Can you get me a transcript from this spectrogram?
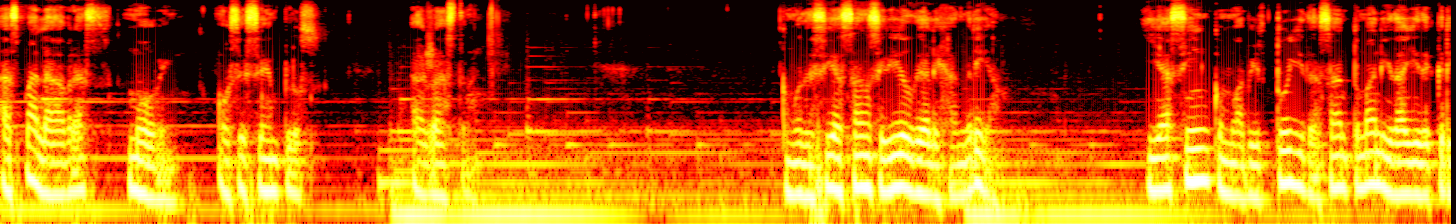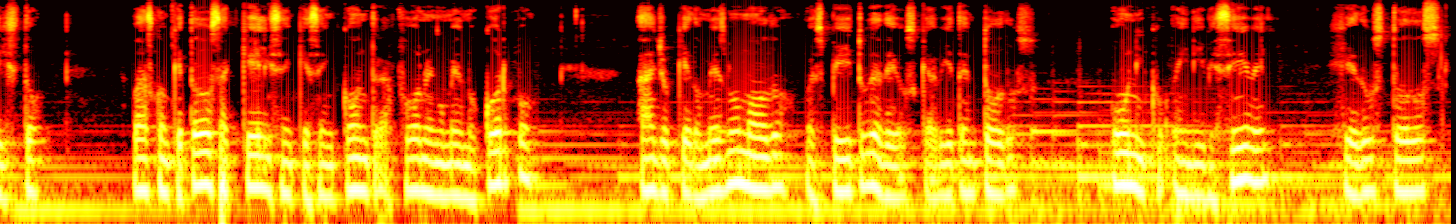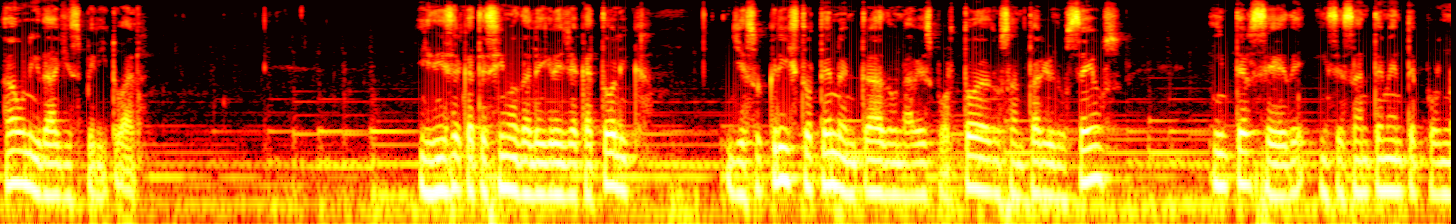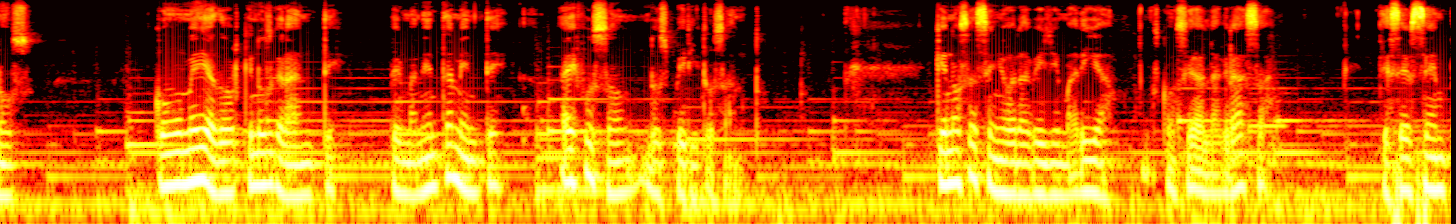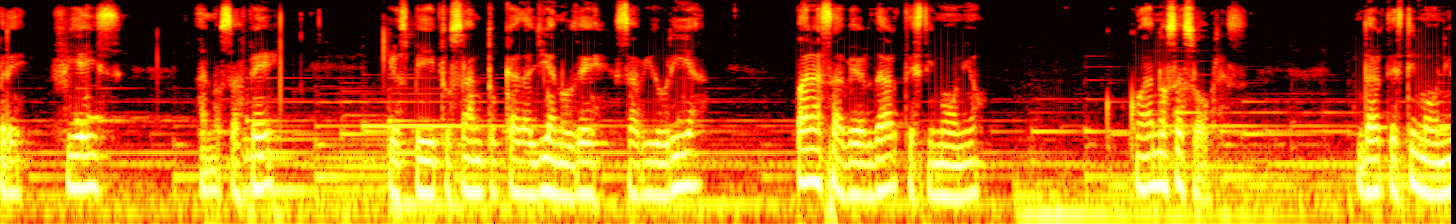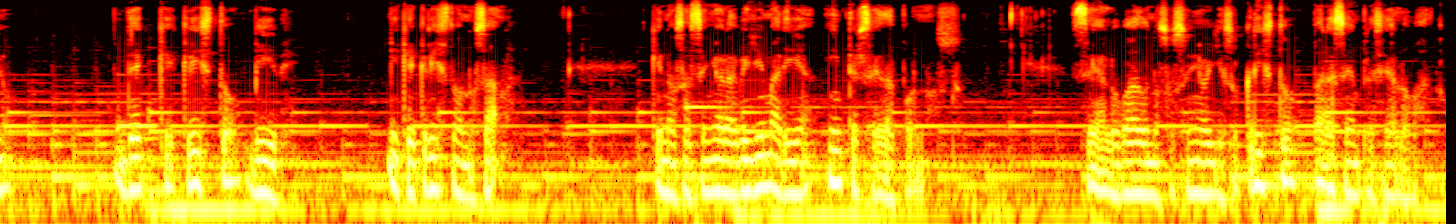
as palabras moven, os ejemplos arrastran. Como decía San Cirilo de Alejandría, y así como a virtud y da santa humanidad y de Cristo, faz com que todos aqueles em que se encontra formem o mesmo corpo, haja que do mesmo modo o Espírito de Deus que habita em todos, único e indivisível, reduz todos a unidade espiritual. E diz o Catecismo da Igreja Católica, Jesucristo, tendo entrado uma vez por todas no santuário dos céus, intercede incessantemente por nós como mediador que nos garante permanentemente a efusão do Espírito Santo. Que Nossa Senhora Virgem Maria nos conceda a graça de ser sempre fiéis a nossa fé, que o Espírito Santo cada dia nos dê sabedoria para saber dar testemunho com as nossas obras, dar testemunho de que Cristo vive y que Cristo nos ama. Que Nuestra Señora Virgen María interceda por nosotros. Sea alabado nuestro Señor Jesucristo, para siempre sea alabado.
